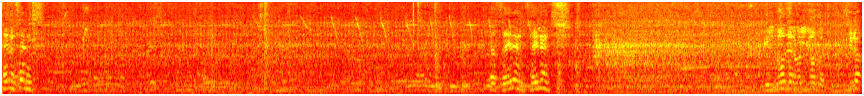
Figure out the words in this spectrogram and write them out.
silence silence. We'll go there, we'll go there. Sit down.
